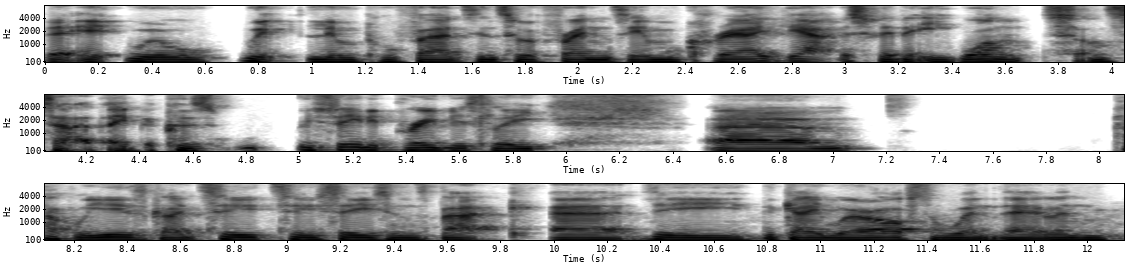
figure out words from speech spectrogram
that it will whip Liverpool fans into a frenzy and will create the atmosphere that he wants on Saturday because we've seen it previously. Um, a couple of years ago, two two seasons back, uh, the the game where Arsenal went there and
